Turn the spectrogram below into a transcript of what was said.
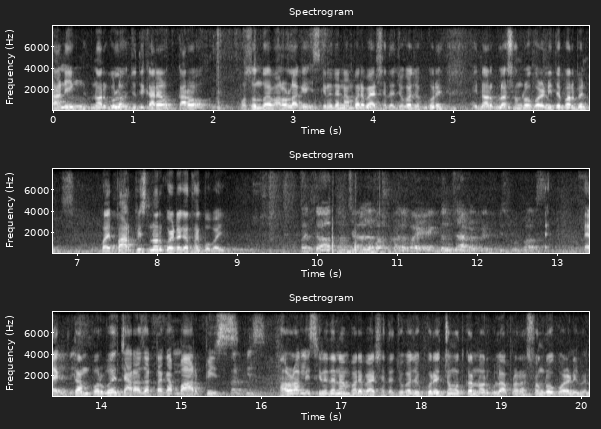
রানিং নরগুলো যদি কারও কারও পছন্দ হয় ভালো লাগে স্ক্রিনে দেওয়ার নাম্বারে বাইরের সাথে যোগাযোগ করে এই নরগুলো সংগ্রহ করে নিতে পারবেন। ভাই পার পিস নর কয় টাকা থাকব ভাই? একদম পড়বে চার হাজার টাকা পার পিস ভালো লাগলে স্ক্রিনে দেওয়ার নাম্বারে ভাইয়ের সাথে যোগাযোগ করে চমৎকার নরগুলো আপনারা সংগ্রহ করে নেবেন।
